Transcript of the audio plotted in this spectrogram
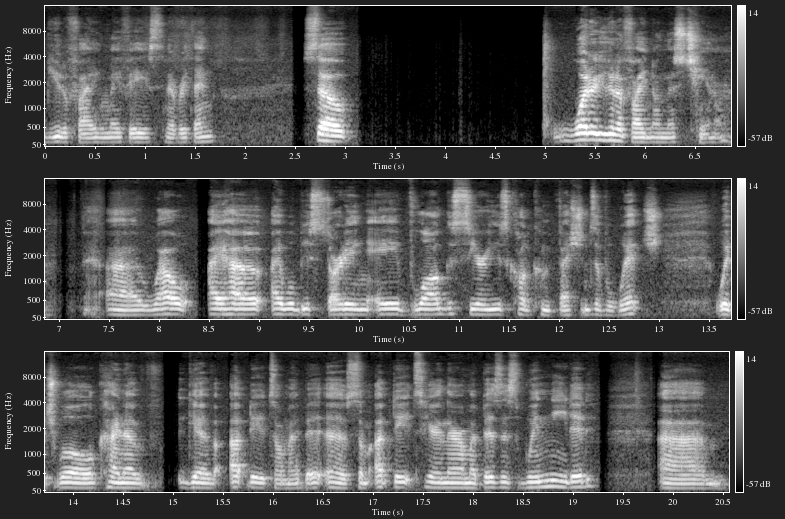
beautifying my face and everything. So what are you going to find on this channel? Uh, well, I have I will be starting a vlog series called Confessions of a Witch, which will kind of give updates on my uh, some updates here and there on my business when needed. Um,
